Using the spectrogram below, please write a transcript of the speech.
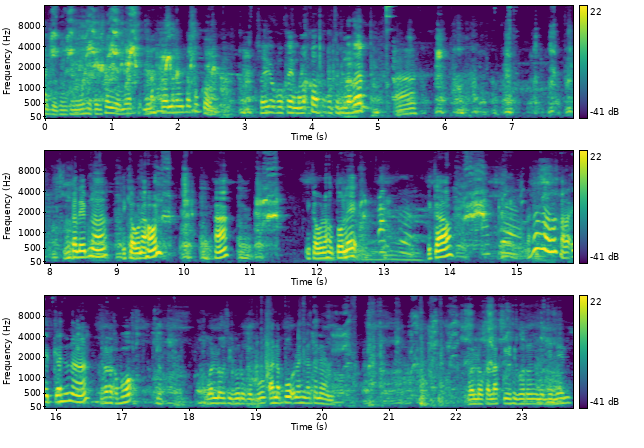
Maju kay kanya hitag sayo, malakaw na raw tapo ko. Sayo ko kay mulakaw ko tiglaran. Ah. Ang kalib na, ikaw na hon? Ha? Ikaw na hon tuli? Ikaw? Ah, hait ka na? Sila na kabuok. Walo siguro ko buhok. Ano po na sila tanan? Walo kalaki siguro yung nabilin.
